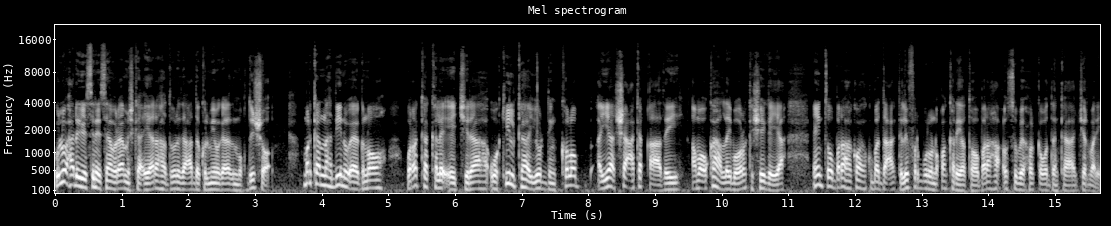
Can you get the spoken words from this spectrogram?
weli waxaad dhegeysanaysaan barnaamijka ciyaaraha dowr idaacadda kulmiye magaalada muqdisho. Markan haddiinu eegno wararka kale ee jira wakiilka yordan colob ayaa shaaca ka qaaday ama uu ka hadlayba wararka sheegaya in tababaraha kooxda kubadda cagta liverpool uu noqon karayo tababaraha cusub ee xulka wadanka germany.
